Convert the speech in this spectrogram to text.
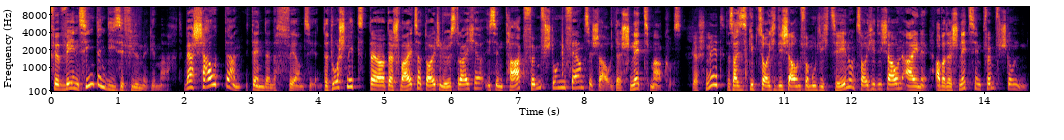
für wen sind denn diese Filme gemacht? Wer schaut dann denn das Fernsehen? Der Durchschnitt der, der Schweizer, Deutschen, Österreicher ist im Tag fünf Stunden Fernsehschauen. Der Schnitt, Markus. Der Schnitt? Das heißt, es gibt solche, die schauen vermutlich zehn und solche, die schauen eine. Aber der Schnitt sind fünf Stunden.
